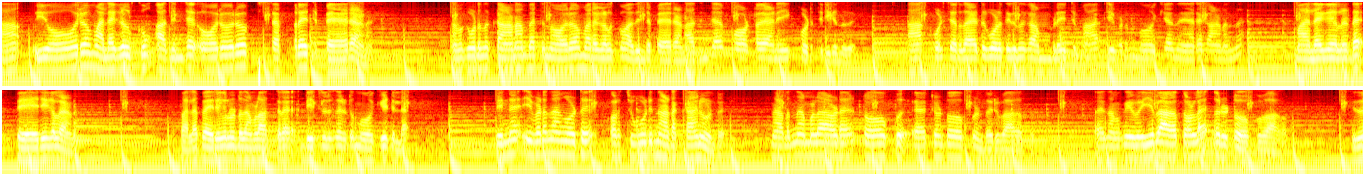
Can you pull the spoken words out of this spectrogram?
ആ ഈ ഓരോ മലകൾക്കും അതിന്റെ ഓരോരോ സെപ്പറേറ്റ് പേരാണ്. നമുക്ക് ഇവിടുന്ന് കാണാൻ പറ്റുന്ന ഓരോ മലകൾക്കും അതിന്റെ പേരാണ്. അതിന്റെ ഫോട്ടോയാണ് ഈ കൊടുത്തിരിക്കുന്നത്. ആ ചെറുതായിട്ട് കൊടുത്തിരിക്കുന്നത് കംപ്ലീറ്റും ആ ഇവിടെ നിന്ന് നോക്കിയാൽ നേരെ കാണുന്ന മലകളുടെ പേരുകളാണ്. പല പേരുകളുണ്ട്. നമ്മൾ അത്ര ഡീറ്റെയിൽസ് ആയിട്ട് നോക്കിയിട്ടില്ല. പിന്നെ ഇവിടെ നിന്ന് അങ്ങോട്ട് കുറച്ചുകൂടി നടക്കാനുമുണ്ട്. നടന്ന് നമ്മൾ അവിടെ ടോപ്പ് ഏറ്റവും ടോപ്പ് ഉണ്ട് ഒരു ഭാഗത്ത്. അതായത് നമുക്ക് ഈ ഭാഗത്തുള്ള ഒരു ടോപ്പ് ഭാഗം. ഇത്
